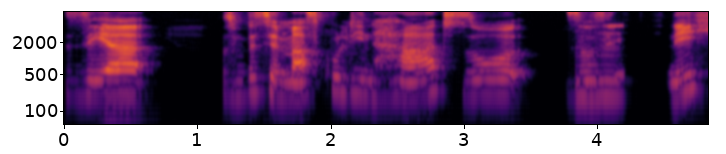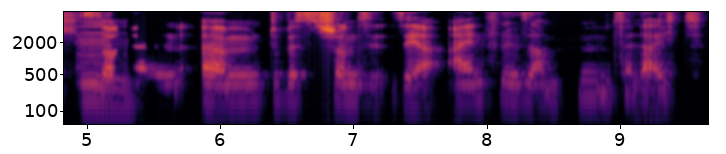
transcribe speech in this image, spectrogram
sehr, so ein bisschen maskulin hart, so, so mhm. sehe ich nicht, mhm. sondern ähm, du bist schon sehr einfühlsam. Hm, vielleicht.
